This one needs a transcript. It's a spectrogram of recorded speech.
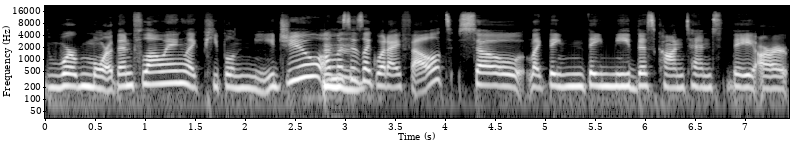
we're more than flowing like people need you almost Mhm. is like what i felt so like they they need this content they are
